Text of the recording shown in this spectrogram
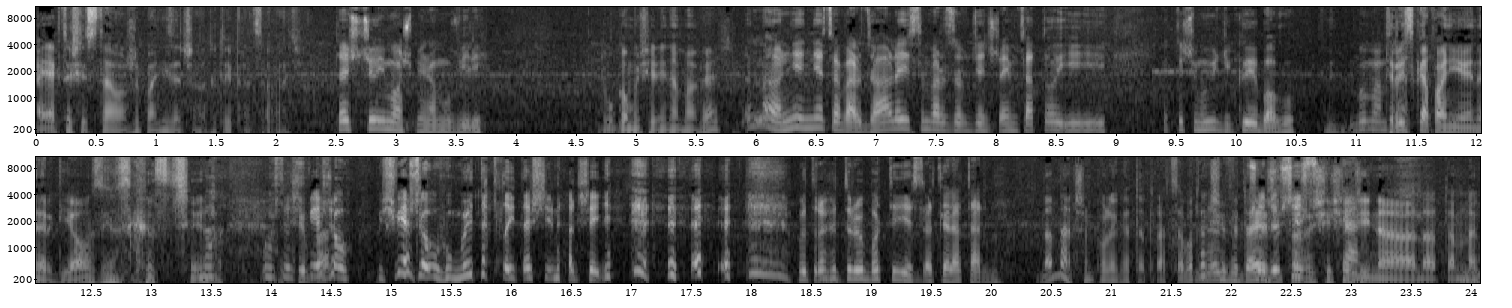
A jak to się stało, że pani zaczęła tutaj pracować? Teściu i mąż mnie namówili. Długo musieli namawiać? No, nie, nie za bardzo, ale jestem bardzo wdzięczna im za to i jak to się mówi, dziękuję Bogu. Tryska pani energią, w związku z czym... No, Może Chyba? świeżą, świeżą umyta, to i też inaczej, nie? Bo trochę tu roboty jest na tej latarni. No na czym polega ta praca? Bo tak No, się wydaje, że, to, że się siedzi na, na, tam na Mhm.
